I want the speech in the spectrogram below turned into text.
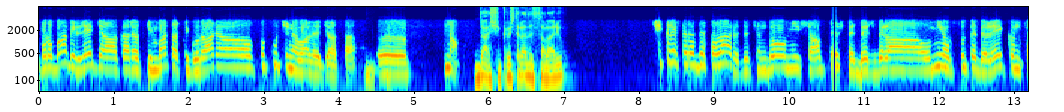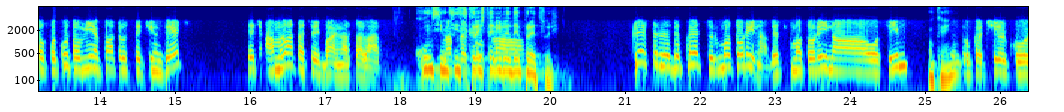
probabil legea care a schimbat asigurarea a făcut cineva legea asta. Uh, nu. Da, și creșterea de salariu? Și creșterea de salariu. Deci în 2017, deci de la 1800 de lei, când s-au făcut 1450, deci am luat acei bani la salariu. Cum simțiți plăcut creșterile la- de prețuri? Creșterile de prețuri, motorina. Deci motorina o simt, Ok. pentru că circul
